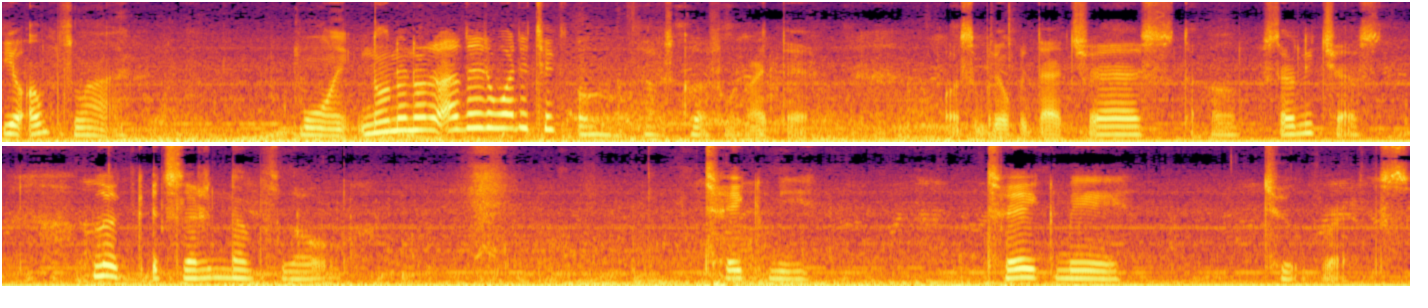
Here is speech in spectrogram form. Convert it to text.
Yo, I'm flying. Boy, no, no, no, no, I didn't want to take. Oh, that was a close one right there. Oh, somebody opened that chest. Um, is there any chest? Look, it's letting them flow. Take me. Take me two bricks.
